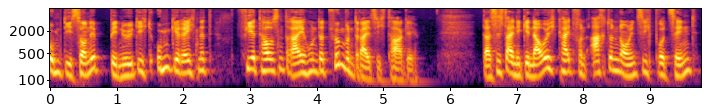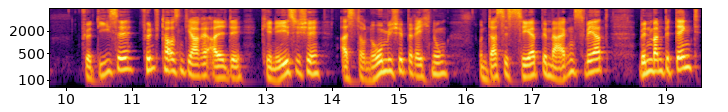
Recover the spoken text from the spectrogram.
um die Sonne benötigt umgerechnet 4335 Tage. Das ist eine Genauigkeit von 98 Prozent für diese 5000 Jahre alte chinesische astronomische Berechnung und das ist sehr bemerkenswert, wenn man bedenkt,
